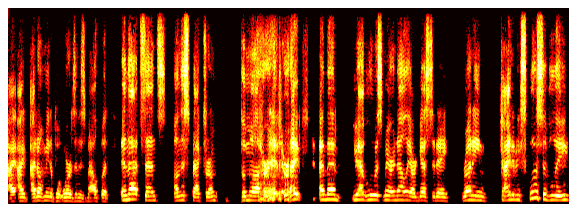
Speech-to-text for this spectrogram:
I, I don't mean to put words in his mouth, but in that sense, on the spectrum, the moderate, right? And then you have Louis Marinelli, our guest today, running kind of exclusively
